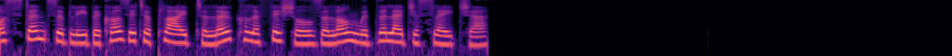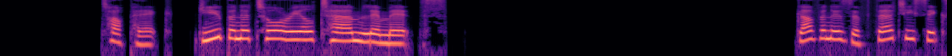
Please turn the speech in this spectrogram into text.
ostensibly because it applied to local officials along with the legislature. Gubernatorial term limits Governors of 36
